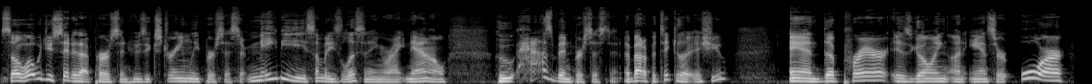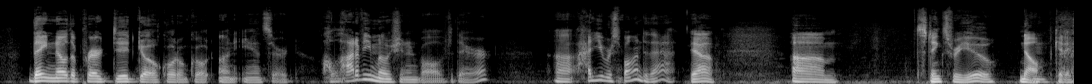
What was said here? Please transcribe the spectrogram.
So what would you say to that person who's extremely persistent? Maybe somebody's listening right now who has been persistent about a particular issue and the prayer is going unanswered or they know the prayer did go quote unquote unanswered. A lot of emotion involved there. Uh, how do you respond to that? Yeah. Um, stinks for you. No, I'm kidding.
